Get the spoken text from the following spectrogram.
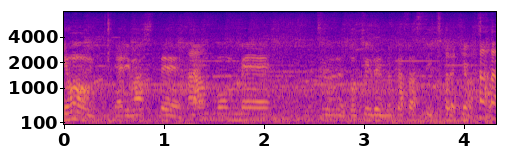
2本やりまして、3本目途中で途中で抜かさせていただきました。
